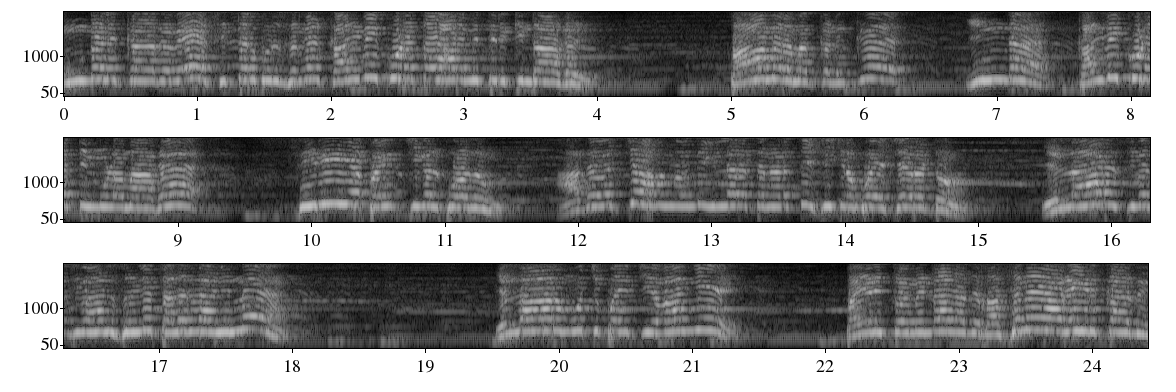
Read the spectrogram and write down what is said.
உங்களுக்காகவே சித்தர் புருஷர்கள் கல்வி கூடத்தை ஆரம்பித்திருக்கின்றார்கள். பாமர மக்களுக்கு இந்த கல்விக்கூடத்தின் மூலமாக சிறிய பயிற்சிகள் போதும். அதை வச்சு அவங்க வந்து இல்லறத்தை நடத்தி சீக்கிரம் போய் சேரட்டும். எல்லாரும் சிவசிவான்னு சொல்லி தலைகளா நின்று எல்லாரும் மூச்சு பயிற்சியை வாங்கி பயணித்தோம் என்றால் அது ரசனையாக இருக்காது.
